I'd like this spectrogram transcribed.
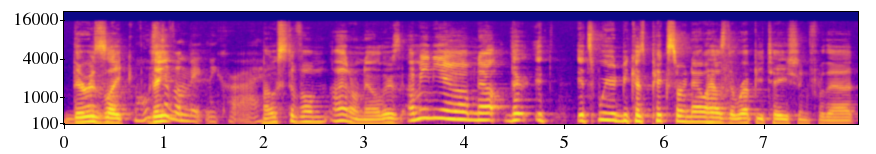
there is like Most they of them make me cry. most of them. I don't know. There's. I mean, yeah. Now there. It, it's weird because Pixar now has the reputation for that,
